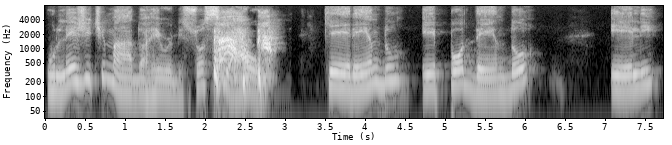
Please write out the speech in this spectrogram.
o legitimado a reurb social, querendo e podendo, ele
